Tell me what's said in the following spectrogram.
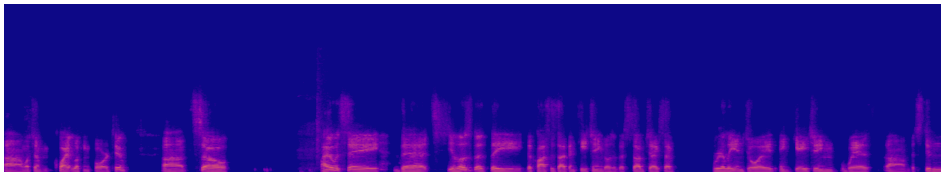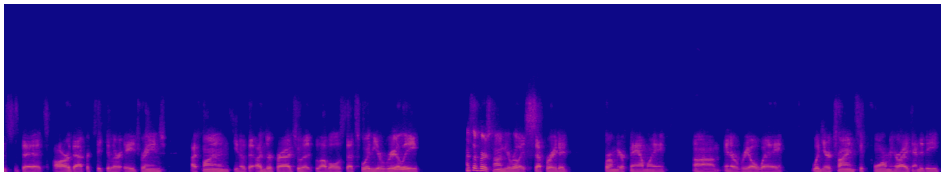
uh, which I'm quite looking forward to. Uh, so I would say that you know those are the, the the classes I've been teaching. Those are the subjects I've really enjoyed engaging with um, the students that are that particular age range. I find, you know, the undergraduate levels, that's when you're really, that's the first time you're really separated from your family um, in a real way. When you're trying to form your identity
